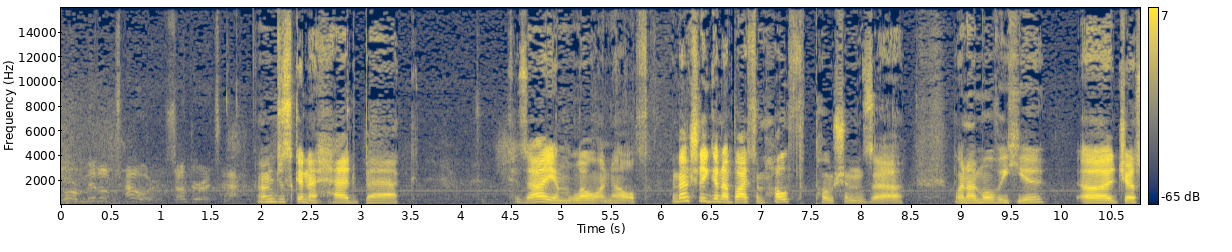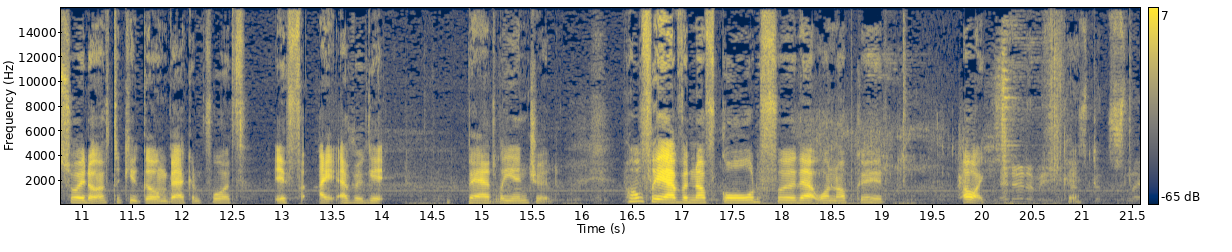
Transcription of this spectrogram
Your middle tower is under attack. I'm just gonna head back. Because I am low on health. I'm actually gonna buy some health potions, uh, when I'm over here. Uh, just so I don't have to keep going back and forth if I ever get badly injured. Hopefully I have enough gold for that one upgrade. Oh, I, Okay. has been slain.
